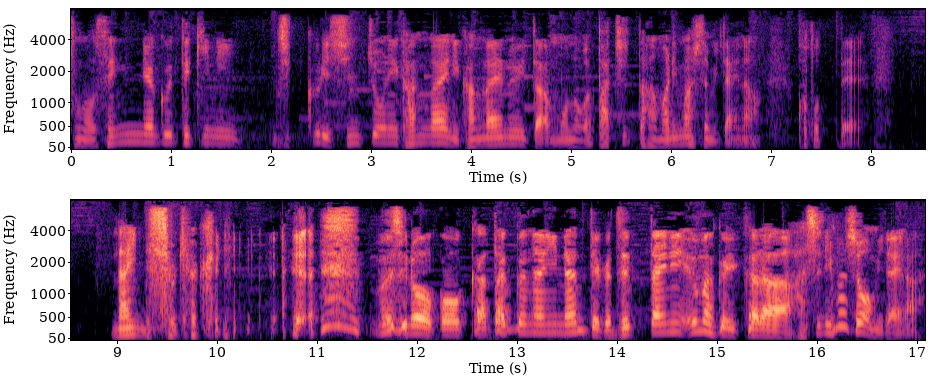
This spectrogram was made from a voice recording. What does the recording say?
その戦略的にじっくり慎重に考えに考え抜いたものがバチッとはまりましたみたいなことってないんですよ、逆に。むしろ、こう、かたくなになんていうか、絶対にうまくいくから走りましょう、みたいな。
